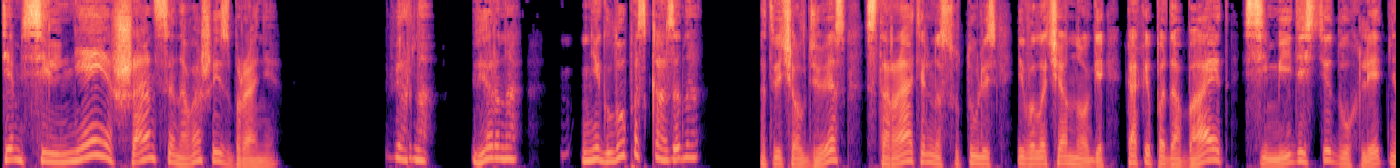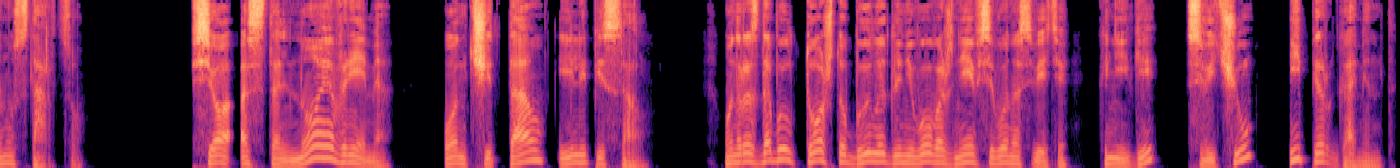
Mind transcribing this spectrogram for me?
тем сильнее шансы на ваше избрание. — Верно, верно, не глупо сказано, — отвечал Дюэс, старательно сутулясь и волоча ноги, как и подобает семидесяти двухлетнему старцу. Все остальное время он читал или писал. Он раздобыл то, что было для него важнее всего на свете — книги, свечу и пергамент.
